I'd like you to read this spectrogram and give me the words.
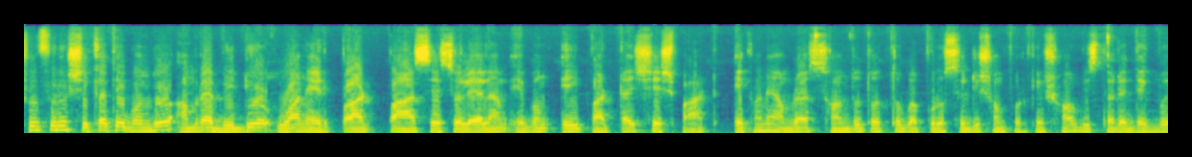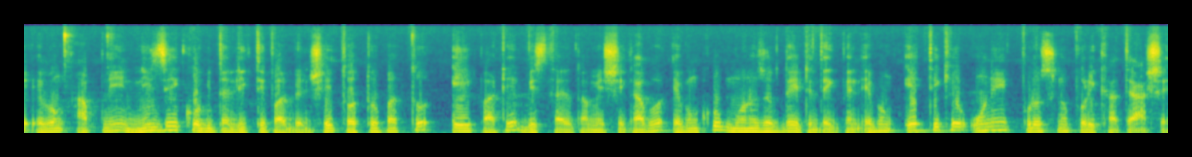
সুপ্রিয় শিক্ষার্থী বন্ধু, আমরা ভিডিও ওয়ানের পার্ট পাঁচে চলে এলাম এবং এই পার্টটাই শেষ পার্ট এখানে আমরা ছন্দ তত্ত্ব বা প্রসিডি সম্পর্কে সব বিস্তারে দেখব এবং আপনি নিজেই কবিতা লিখতে পারবেন। সেই তথ্যপাত্র এই পাঠে বিস্তারিত আমি শেখাবো এবং খুব মনোযোগ দিয়ে এটি দেখবেন এবং এর থেকে অনেক প্রশ্ন পরীক্ষাতে আসে।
